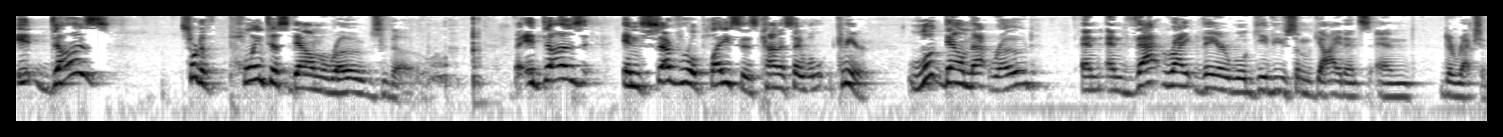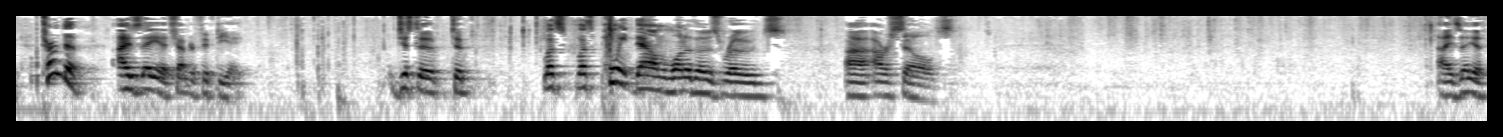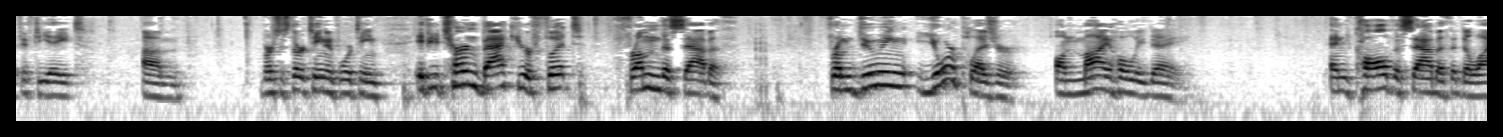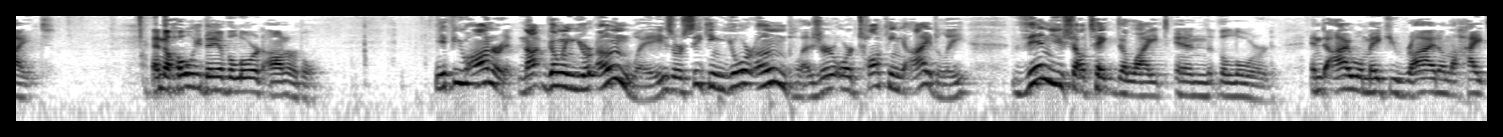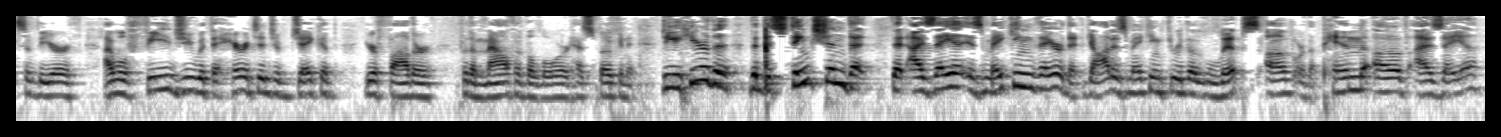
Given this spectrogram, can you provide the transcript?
It does sort of point us down roads, though. It does, in several places, kind of say, well, come here, look down that road, and, and that right there will give you some guidance and direction. Turn to Isaiah chapter 58. Just to, to let's, let's point down one of those roads uh, ourselves. Isaiah 58, um, verses 13 and 14. If you turn back your foot from the Sabbath, from doing your pleasure on my holy day, and call the Sabbath a delight, and the holy day of the Lord honorable. If you honor it, not going your own ways, or seeking your own pleasure, or talking idly, then you shall take delight in the Lord and I will make you ride on the heights of the earth. I will feed you with the heritage of Jacob your father, for the mouth of the Lord has spoken it. Do you hear the, the distinction that, that Isaiah is making there, that God is making through the lips of or the pen of Isaiah?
